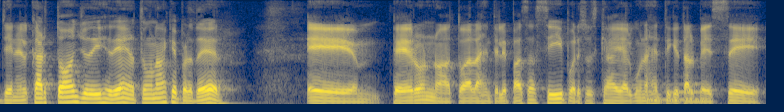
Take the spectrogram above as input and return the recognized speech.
llené el cartón, yo dije, de no tengo nada que perder. Eh, pero no a toda la gente le pasa así, por eso es que hay alguna gente que tal vez se,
